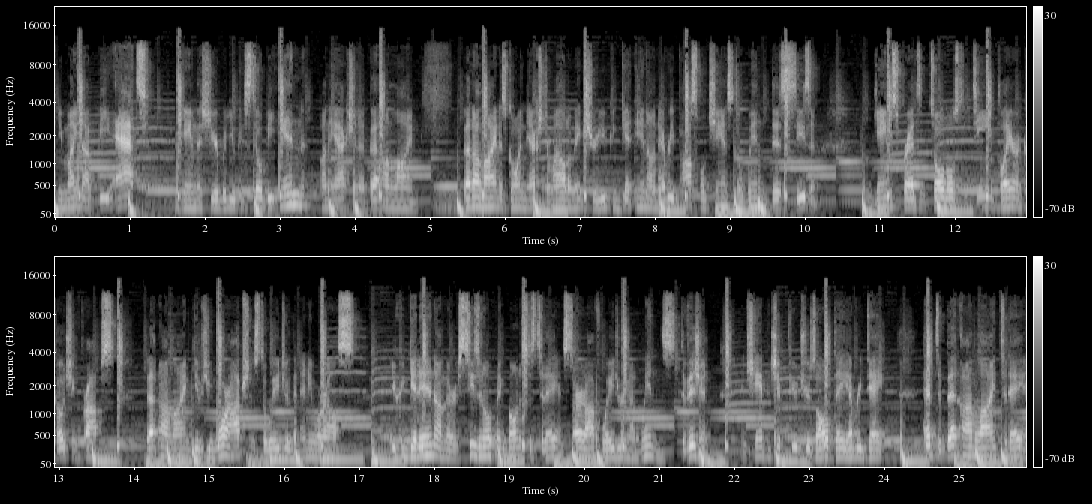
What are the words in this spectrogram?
You might not be at a game this year, but you can still be in on the action at Bet Online. Bet Online is going the extra mile to make sure you can get in on every possible chance to win this season. From game spreads and totals to team, player, and coaching props, Bet Online gives you more options to wager than anywhere else. You can get in on their season opening bonuses today and start off wagering on wins, division, and championship futures all day, every day. Head to Bet Online today and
